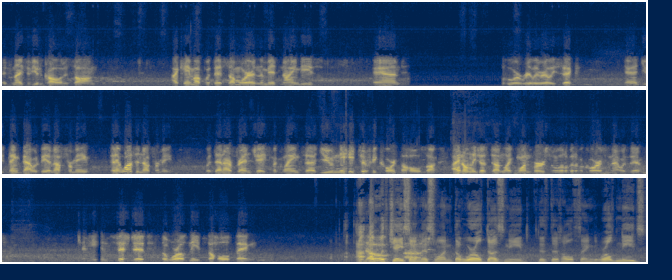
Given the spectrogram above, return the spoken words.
It's nice of you to call it a song. I came up with this somewhere in the mid '90s, and who were really, really sick, and you'd think that would be enough for me, and it was enough for me. But then our friend Jace McLean said, "You need to record the whole song." I had only just done like one verse and a little bit of a chorus, and that was it. And he insisted the world needs the whole thing. I, I'm with Jace uh, on this one. The world does need the, this whole thing. The world needs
